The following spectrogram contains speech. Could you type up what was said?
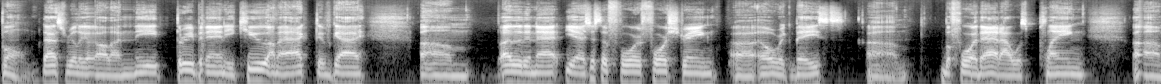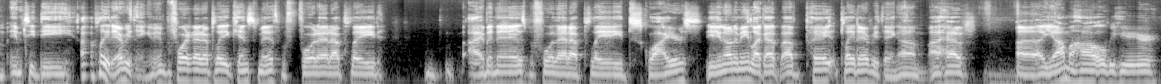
Boom. That's really all I need. Three band EQ. I'm an active guy. Um, other than that, yeah, it's just a four four string uh, Elrick bass. Um, before that, I was playing um, MTD. I played everything. I mean, before that, I played Ken Smith. Before that, I played Ibanez. Before that, I played Squiers. You know what I mean? Like I, I played played everything. Um, I have a Yamaha over here.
